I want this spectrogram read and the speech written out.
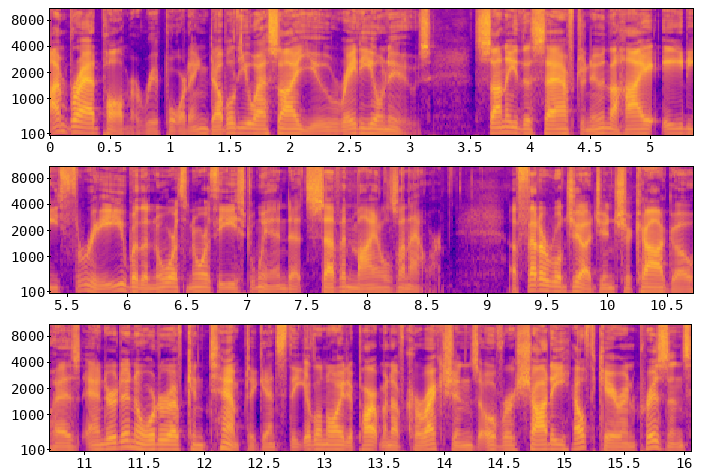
I'm Brad Palmer reporting WSIU Radio News. Sunny this afternoon, the high 83 with a north northeast wind at 7 miles an hour. A federal judge in Chicago has entered an order of contempt against the Illinois Department of Corrections over shoddy health care in prisons.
